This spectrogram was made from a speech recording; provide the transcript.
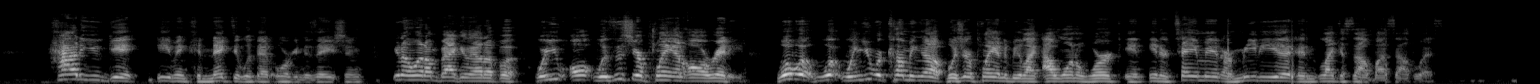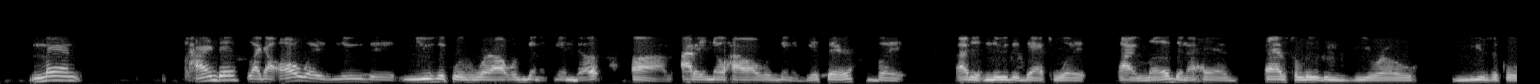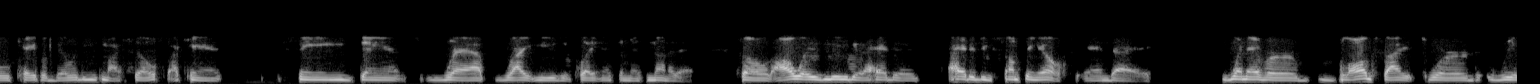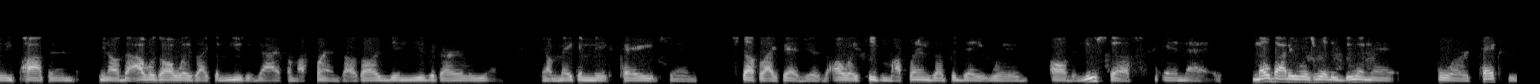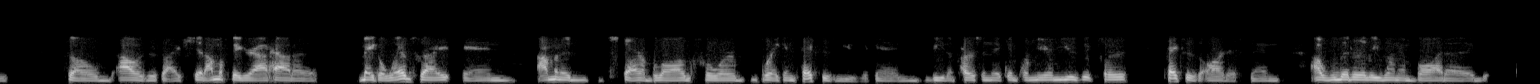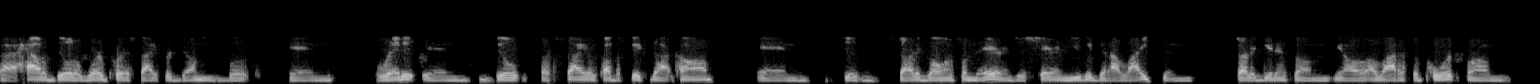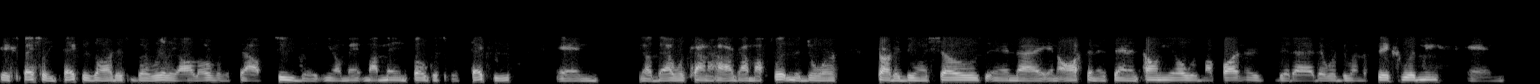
How do you get even connected with that organization? You know what? I'm backing that up. Uh, were you all? Was this your plan already? what, what what when you were coming up was your plan to be like I want to work in entertainment or media and like a South by Southwest? Man, kind of like I always knew that music was where I was gonna end up. Um, I didn't know how I was gonna get there, but I just knew that that's what I loved, and I had absolutely zero musical capabilities myself. I can't sing, dance, rap, write music, play instruments, none of that. So I always knew that I had to I had to do something else. And uh, whenever blog sites were really popping, you know, the, I was always like the music guy for my friends. I was always getting music early and you know making mixtapes and stuff like that. Just always keeping my friends up to date with all the new stuff. And uh, nobody was really doing that for Texas. So I was just like, shit, I'm gonna figure out how to make a website and I'm gonna start a blog for breaking Texas music and be the person that can premiere music for Texas artists. And I literally went and bought a, a how to build a WordPress site for dummies book and read it and built a site It was called thefix.com and just started going from there and just sharing music that I liked and started getting some, you know, a lot of support from especially Texas artists, but really all over the South too. But, you know, my, my main focus was Texas. And, you know, that was kind of how I got my foot in the door. Started doing shows in uh, in Austin and San Antonio with my partners that uh, that were doing the fix with me, and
